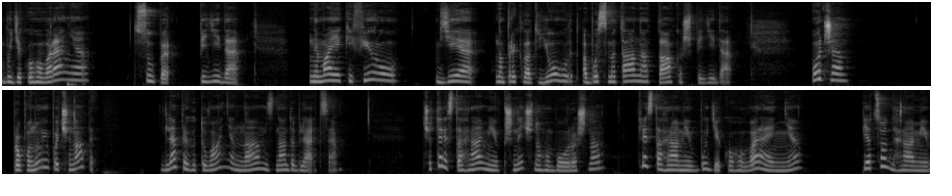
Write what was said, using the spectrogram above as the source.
будь-якого варення, супер, підійде. Немає кефіру, є, наприклад, йогурт або сметана також підійде. Отже, пропоную починати. Для приготування нам знадобляться 400 г пшеничного борошна, 300 г будь-якого варення, 500 г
